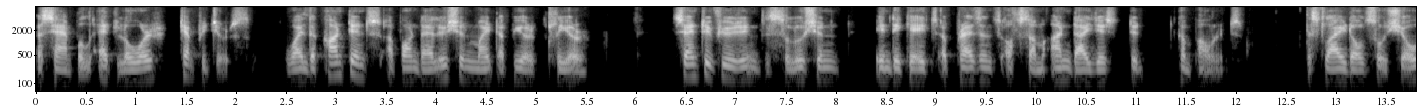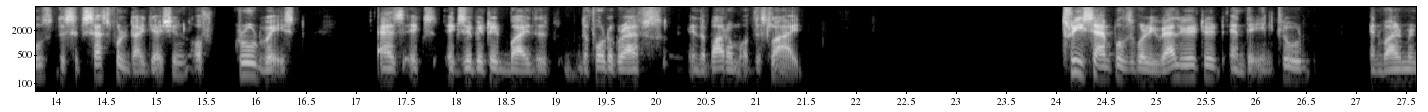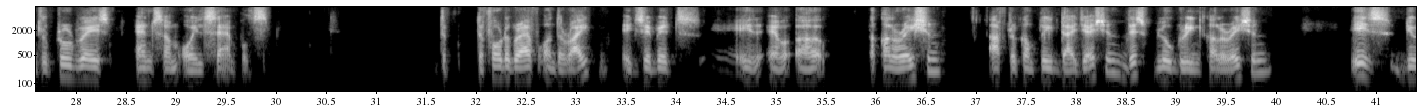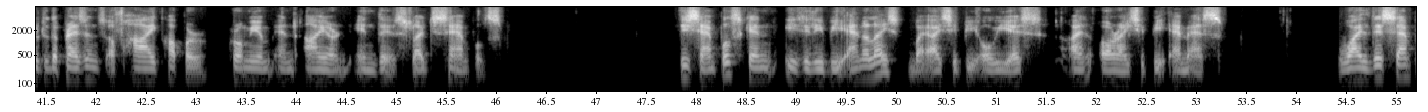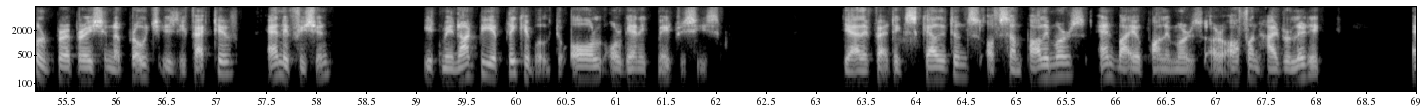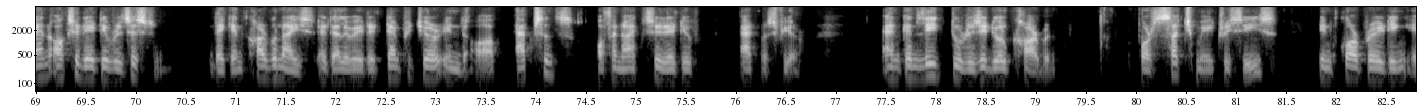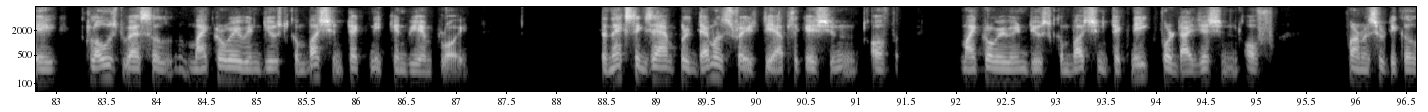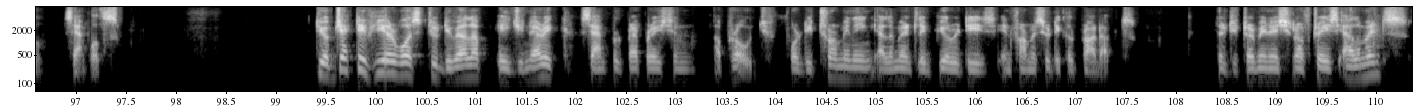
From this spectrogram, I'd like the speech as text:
a sample at lower temperatures. While the contents upon dilution might appear clear, centrifuging the solution indicates a presence of some undigested components. The slide also shows the successful digestion of crude waste as ex exhibited by the, the photographs in the bottom of the slide. Three samples were evaluated and they include environmental crude waste and some oil samples. The, the photograph on the right exhibits a, a, a coloration after complete digestion. This blue-green coloration is due to the presence of high copper, chromium, and iron in the sludge samples. These samples can easily be analyzed by ICP OES or ICP MS. While this sample preparation approach is effective and efficient, it may not be applicable to all organic matrices. The aliphatic skeletons of some polymers and biopolymers are often hydrolytic and oxidative resistant. They can carbonize at elevated temperature in the absence of an oxidative atmosphere and can lead to residual carbon. For such matrices, incorporating a closed vessel microwave induced combustion technique can be employed. The next example demonstrates the application of microwave induced combustion technique for digestion of pharmaceutical samples. The objective here was to develop a generic sample preparation approach for determining elemental impurities in pharmaceutical products. The determination of trace elements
